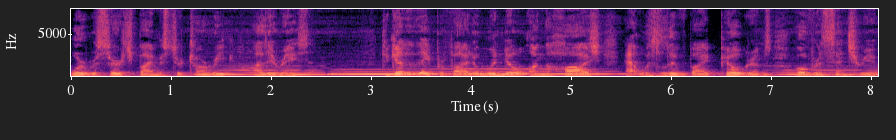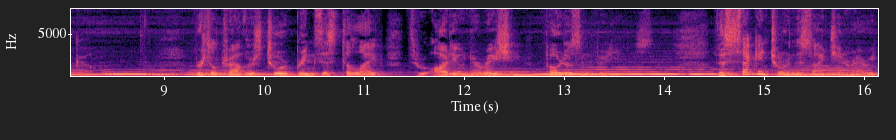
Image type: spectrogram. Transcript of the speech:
were researched by Mr. Tariq Ali Reza. Together, they provide a window on the Hajj that was lived by pilgrims over a century ago. Virtual Travelers Tour brings this to life through audio narration, photos, and videos. The second tour in this itinerary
